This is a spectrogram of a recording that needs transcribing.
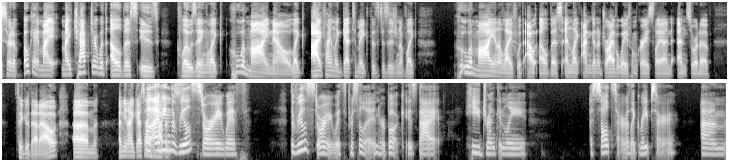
sort of okay, my my chapter with Elvis is closing. Like, who am I now? Like, I finally get to make this decision of like who am I in a life without Elvis? And like I'm gonna drive away from Graceland and sort of figure that out. Um I mean I guess well, I I mean the real story with the real story with priscilla in her book is that he drunkenly assaults her like rapes her um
